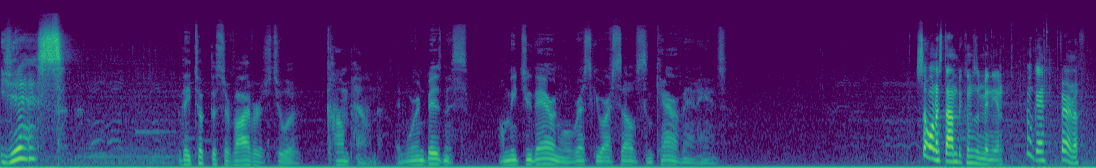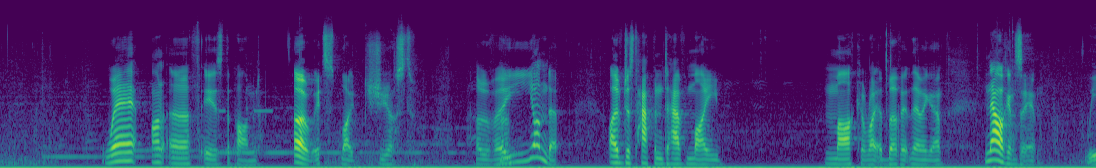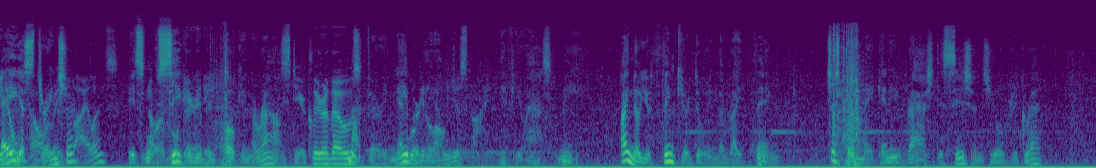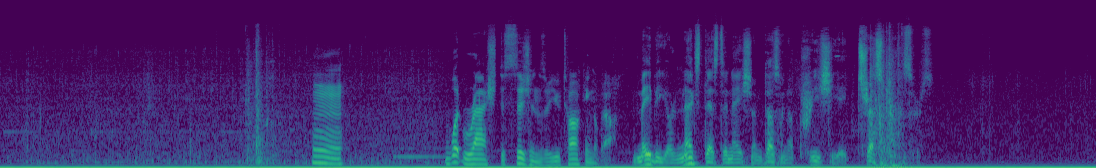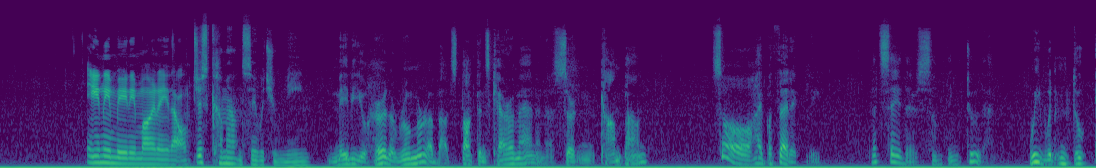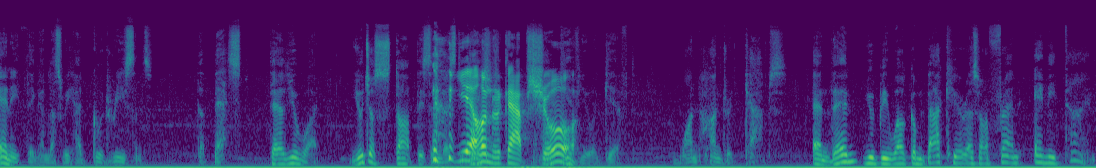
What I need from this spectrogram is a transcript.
Yes. They took the survivors to a compound. And we're in business. I'll meet you there and we'll rescue ourselves some caravan hands. So Honest Dan becomes a minion. Okay, fair enough. Where on earth is the pond? Oh, it's like just over huh? yonder. I've just happened to have my marker right above it. There we go. Now I can see it. We hey, a stranger. Violence. It's no secret you've been poking around. Steer clear of those. Not very neighborly. We'll get along just fine. If you ask me. I know you think you're doing the right thing. Just don't make any rash decisions you'll regret. Hmm. What rash decisions are you talking about? Maybe your next destination doesn't appreciate trespassers. Eeny, meeny, miny, that one. Just come out and say what you mean. Maybe you heard a rumor about Stockton's caravan and a certain compound? So, hypothetically, let's say there's something to that. We wouldn't do anything unless we had good reasons. The best. Tell you what, you just stop this investigation. yeah, 100 caps, sure. I'll give you a gift. 100 caps. And then you'd be welcome back here as our friend any time.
